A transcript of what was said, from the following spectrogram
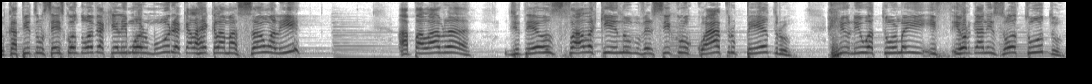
no capítulo 6, quando houve aquele murmúrio, aquela reclamação ali, a palavra de Deus fala que no versículo 4, Pedro reuniu a turma e, e, e organizou tudo.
